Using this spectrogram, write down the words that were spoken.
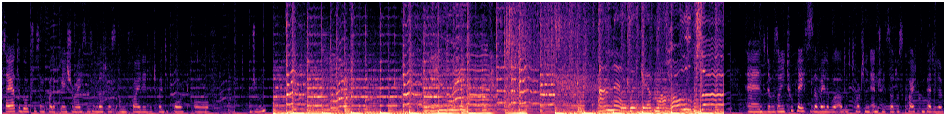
So I had to go through some qualification races and that was on Friday the 24th of June. And there was only two places available out of 13 entries, so it was quite competitive.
